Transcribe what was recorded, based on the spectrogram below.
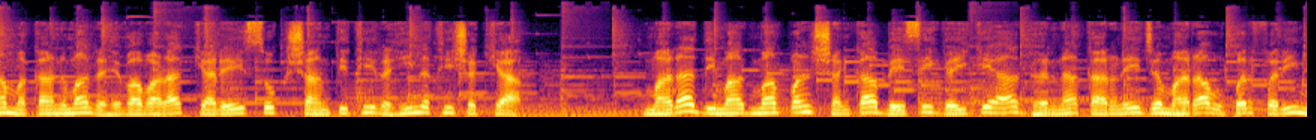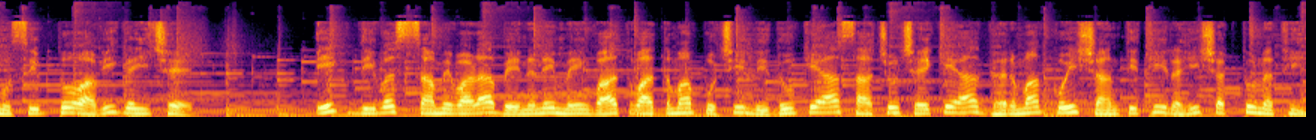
આ મકાનમાં રહેવાવાળા ક્યારેય સુખ શાંતિથી રહી નથી શક્યા. મારા દિમાગમાં પણ શંકા બેસી ગઈ કે આ ઘરના કારણે જ મારા ઉપર ફરી મુસીબતો આવી ગઈ છે. એક દિવસ સામેવાળા બેનને મેં વાત વાતમાં પૂછી લીધું કે આ સાચું છે કે આ ઘરમાં કોઈ શાંતિથી રહી શકતું નથી.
